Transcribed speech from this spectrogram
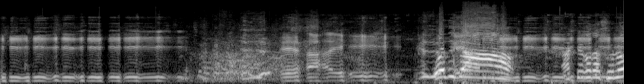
একটা কথা শোনো।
